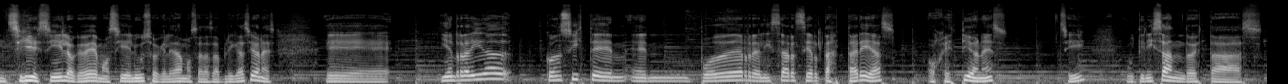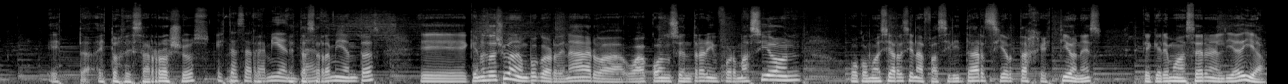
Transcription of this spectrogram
sí, sí, lo que vemos, sí, el uso que le damos a las aplicaciones. Eh, y en realidad consiste en, en poder realizar ciertas tareas o gestiones, ¿sí? Utilizando estas, esta- estos desarrollos. Estas eh, herramientas. Estas herramientas eh, que nos ayudan un poco a ordenar o a, o a concentrar información o, como decía recién, a facilitar ciertas gestiones que queremos hacer en el día a día.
